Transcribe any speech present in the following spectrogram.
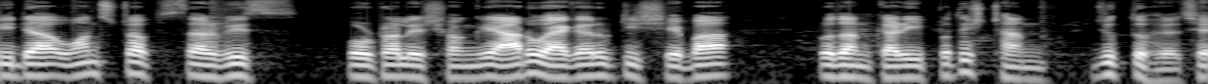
বিডা ওয়ান স্টপ সার্ভিস পোর্টালের সঙ্গে আরও এগারোটি সেবা প্রদানকারী প্রতিষ্ঠান যুক্ত হয়েছে।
